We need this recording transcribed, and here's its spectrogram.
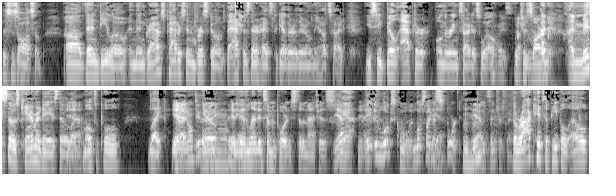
this is awesome. Uh, then D'Lo, and then grabs Patterson and Brisco and bashes their heads together there on the outside. You see Bill Apter on the ringside as well, Nice. which Fucking is Mark. I, I miss those camera days though, Yeah. like multiple, like Yeah, they don't do that you know, anymore. It, Yeah. it lended some importance to the matches. Yeah, Yeah. Yeah. It, it looks cool. It looks like a Yeah. sport. Mhm. It looks interesting. The Rock hits a people el-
